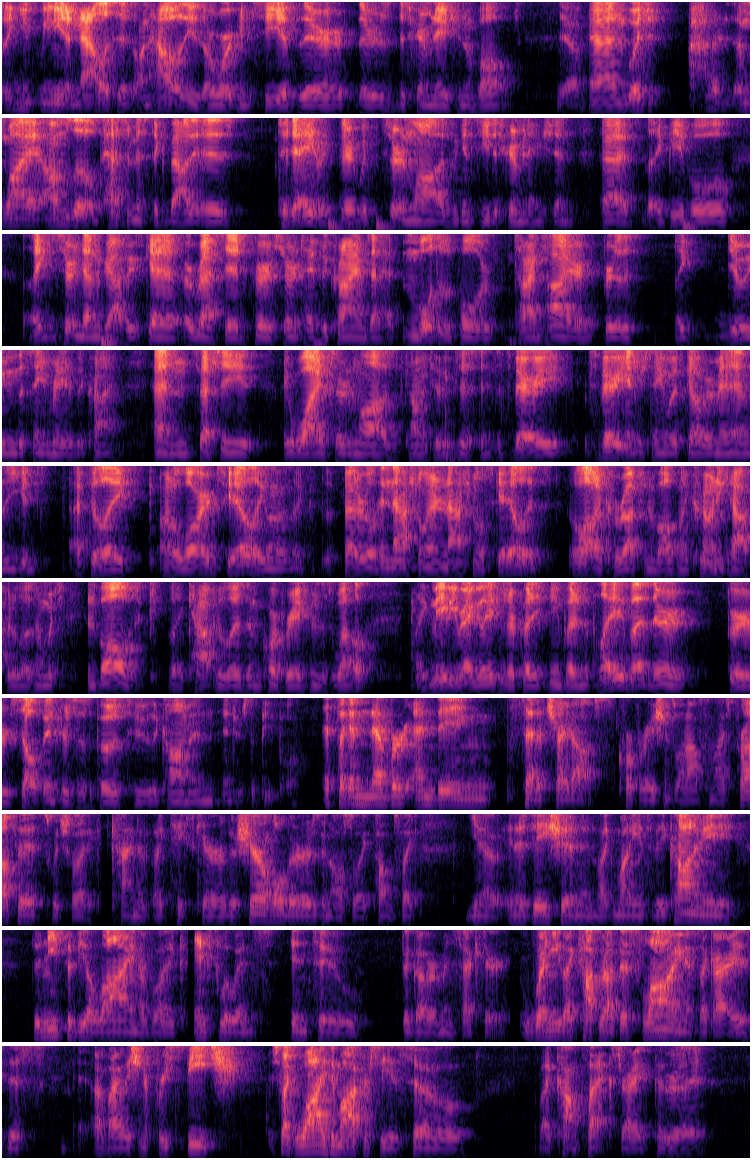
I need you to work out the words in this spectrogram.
like you, you need analysis on how these are working to see if there there's discrimination involved. Yeah. and which and why I'm a little pessimistic about it is today like there with certain laws we can see discrimination that like people like certain demographics get arrested for certain types of crimes at multiple times higher for this like doing the same rate of the crime. And especially like why certain laws have come into existence. It's very it's very interesting with government and you could I feel like on a large scale, like on like the federal and national, international scale, it's a lot of corruption involved, like crony capitalism, which involves like capitalism, corporations as well. Like maybe regulations are put being put into play, but they're for self interest as opposed to the common interest of people. It's like a never-ending set of trade-offs. Corporations want to optimize profits, which like kind of like takes care of their shareholders and also like pumps like you know innovation and like money into the economy. There needs to be a line of like influence into the government sector. When you like talk about this line, it's like, all right, is this a violation of free speech? It's like why democracy is so like complex, right? Because Right.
